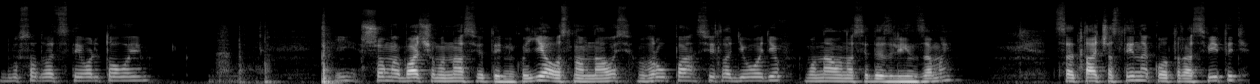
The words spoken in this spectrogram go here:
220 вольтової. І що ми бачимо на світильнику? Є основна ось група світлодіодів. Вона у нас іде з лінзами. Це та частина, котра світить,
